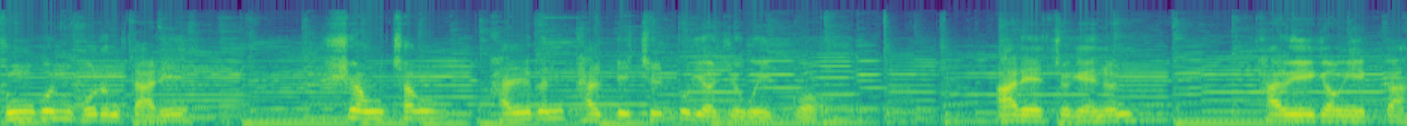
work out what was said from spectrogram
둥근 보름달이 휘영청 밝은 달빛을 뿌려주고 있고 아래쪽에는 바위경일까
